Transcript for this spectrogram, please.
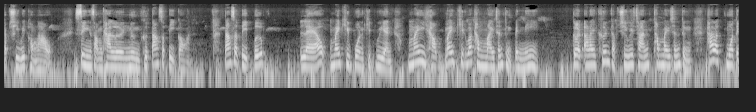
กับชีวิตของเรา สิ่งสำคัญเลยหนึ่งคือตั้งสติก่อน ตั้งสติปุ๊บแล้วไม่คิดวนคิดเวียน ไม่ทำไม่คิดว่าทำไมฉันถึงเป็นหนี้เกิดอะไรขึ้นกับชีวิตฉันทำไมฉันถึง ถ้าเรามัวแต่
